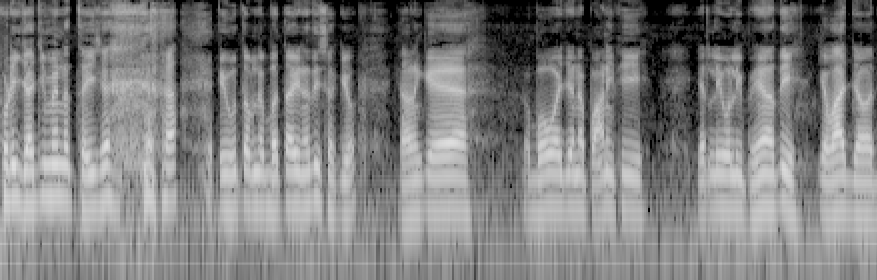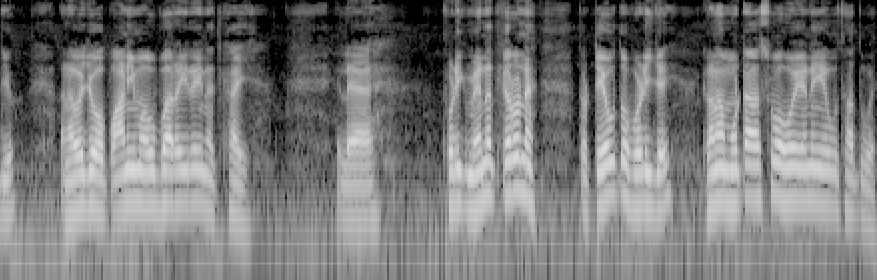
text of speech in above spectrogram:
થોડી જાજી મહેનત થઈ છે. એ હું તમને બતાવી નથી શક્યો. કારણ કે બહુ જ એને પાણીથી એટલી ઓલી ભેં હતી કે વાત જવા દ્યો. અને હવે જો પાણીમાં ઊભા રહી રહીને જ ખાય. એટલે થોડીક મહેનત કરો ને, તો ટેવ તો પડી જાય. ઘણા મોટા અશ્વ હોય એને એવું થતું હોય.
